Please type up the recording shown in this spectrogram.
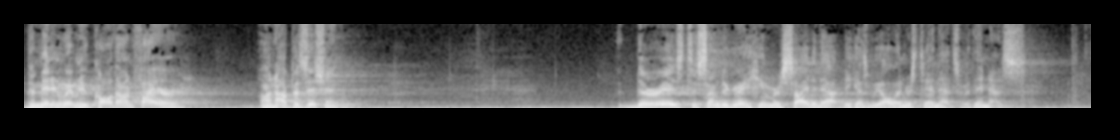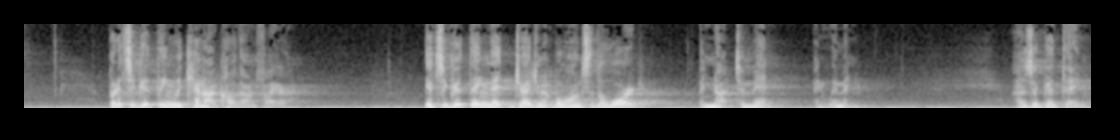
The men and women who call down fire on opposition. There is, to some degree, a humorous side of that because we all understand that's within us. But it's a good thing we cannot call down fire. It's a good thing that judgment belongs to the Lord and not to men and women. That's a good thing.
